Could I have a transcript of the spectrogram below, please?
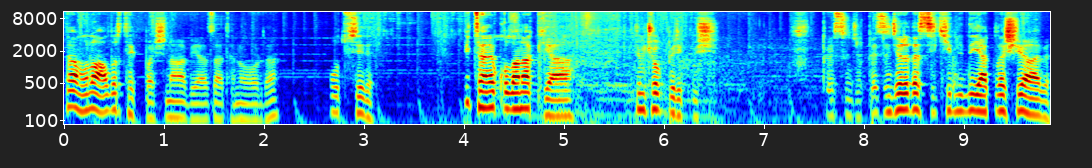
Tamam onu alır tek başına abi ya zaten orada. 37. Bir tane kullanak ya. Tüm çok birikmiş. Uf, passenger. Passenger'a da sikimliğinde yaklaşıyor abi.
